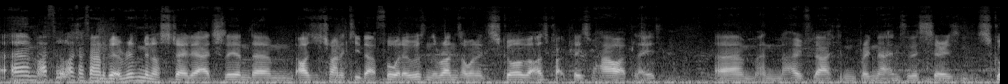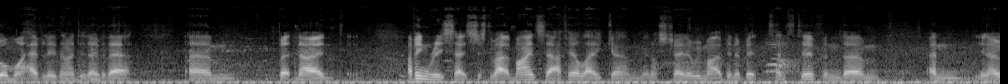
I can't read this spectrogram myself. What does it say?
Um, I feel like I found a bit of rhythm in Australia actually, and um, I was just trying to keep that forward. It wasn't the runs I wanted to score, but I was quite pleased with how I played um, and hopefully I can bring that into this series and score more heavily than I did over there. Um, but no, I think reset's just about the mindset. I feel like um, in Australia we might have been a bit tentative, and um, and you know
